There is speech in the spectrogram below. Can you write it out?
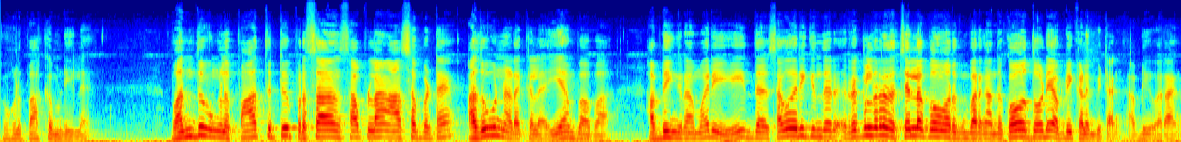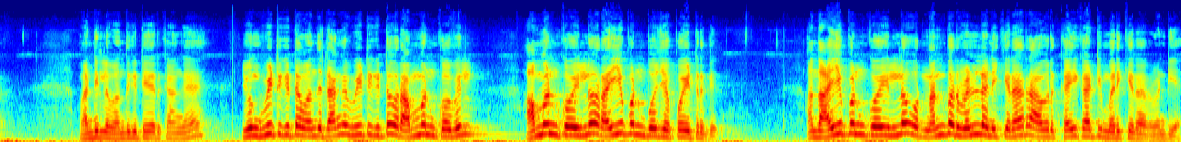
உங்களை பார்க்க முடியல. வந்து உங்களை பார்த்துட்டு பிரசாதம் சாப்பிட்லான்னு ஆசைப்பட்டேன். அதுவும் நடக்கலை. ஏன் பாபா? அப்படிங்கிற மாதிரி இந்த சகோதரிக்கு இந்த ரெகுலராக இந்த செல்ல கோவம் இருக்கும் பாருங்கள் அந்த கோவத்தோடே அப்படியே கிளம்பிட்டாங்க. அப்படி வராங்க. வண்டியில் வந்துக்கிட்டே இருக்காங்க. இவங்க வீட்டுக்கிட்ட வந்துட்டாங்க. வீட்டுக்கிட்ட ஒரு அம்மன் கோவில். அம்மன் கோயிலில் ஒரு ஐயப்பன் பூஜை போயிட்டுருக்கு. அந்த ஐயப்பன் கோயிலில் ஒரு நண்பர் வெளில நிற்கிறார் அவர் கை காட்டி மறிக்கிறார் வண்டியை.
